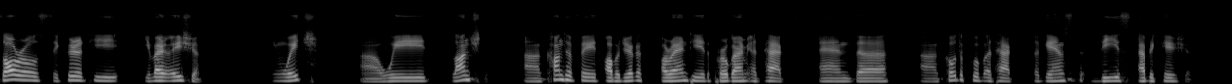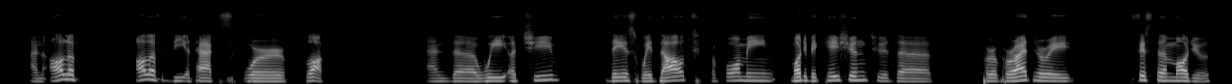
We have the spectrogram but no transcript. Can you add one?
thorough security evaluation in which uh, we launched uh, counterfeit object-oriented programming attacks and uh, code coup attacks against these applications. And all of all of the attacks were blocked. And uh, we achieved this without performing modification to the proprietary system modules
